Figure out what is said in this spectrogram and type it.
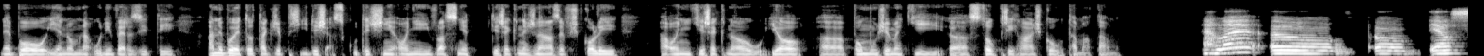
nebo jenom na univerzity, anebo je to tak, že přijdeš a skutečně oni vlastně, ty řekneš název školy, a oni ti řeknou, jo, uh, pomůžeme ti uh, s tou přihláškou tam a tam? Hele, uh, uh, já s,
